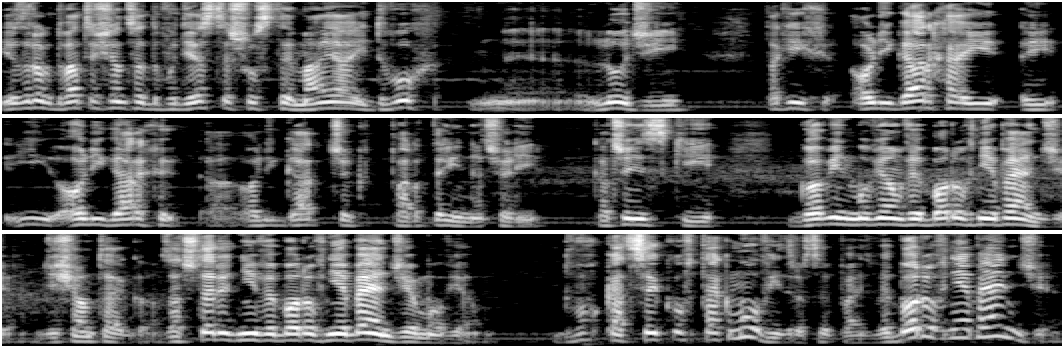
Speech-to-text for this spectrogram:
jest rok 2026 maja i dwóch y, ludzi, takich oligarcha i, i, i oligarchy, oligarczyk partyjny, czyli Kaczyński, Gowin mówią, wyborów nie będzie 10. Za cztery dni wyborów nie będzie, mówią. Dwóch kacyków tak mówi, drodzy Państwo. Wyborów nie będzie.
